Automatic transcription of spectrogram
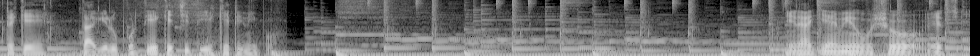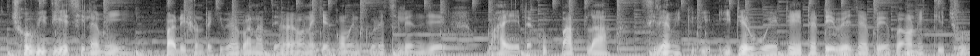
এটাকে দাগের উপর দিয়ে কেচি দিয়ে কেটে নিব। এর আগে আমি অবশ্য এর ছবি দিয়েছিলাম এই পার্টিশনটা কীভাবে বানাতে হয়। অনেকে কমেন্ট করেছিলেন যে, ভাই, এটা খুব পাতলা। সিরামিক ইটের ওয়েটে এটা ডেবে যাবে বা অনেক কিছু।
